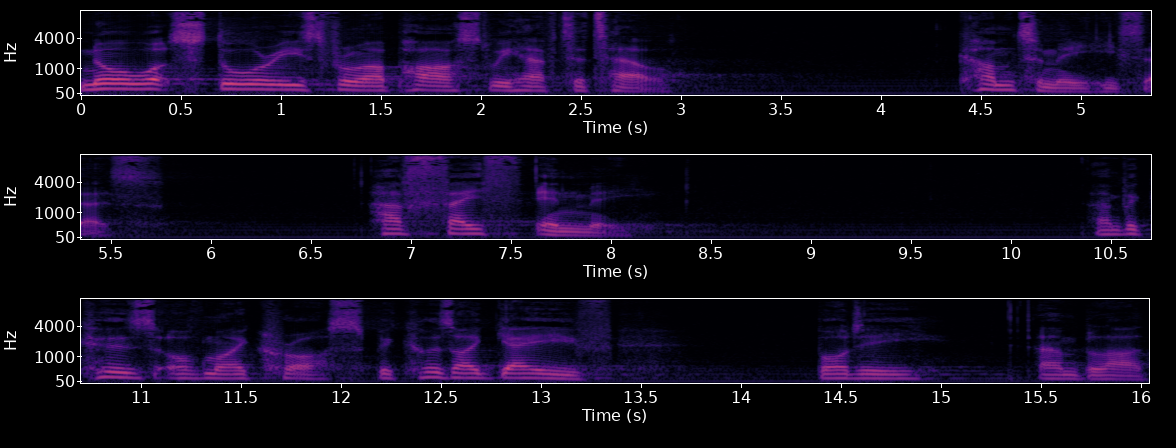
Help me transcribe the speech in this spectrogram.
nor what stories from our past we have to tell. Come to me, he says. Have faith in me. And because of my cross, because I gave body and blood,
